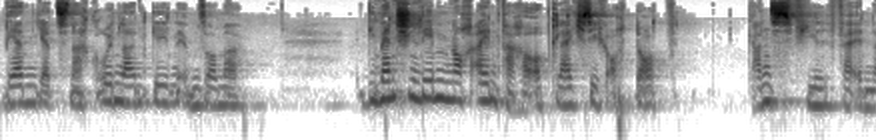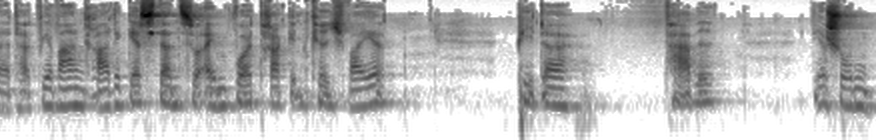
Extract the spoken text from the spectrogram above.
werden jetzt nach Grönland gehen im Sommer die Menschen leben noch einfacher, obgleich sich auch dort ganz viel verändert hat. Wir waren gerade gestern zu einem Vortrag in Kirchweihe. Peter Fabel, der schon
